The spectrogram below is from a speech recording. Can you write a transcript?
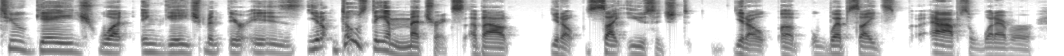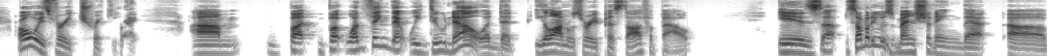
to gauge what engagement there is. You know, those damn metrics about you know site usage, you know, uh, websites, apps, or whatever, are always very tricky. Right. Um, but but one thing that we do know and that Elon was very pissed off about is uh, somebody was mentioning that uh,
